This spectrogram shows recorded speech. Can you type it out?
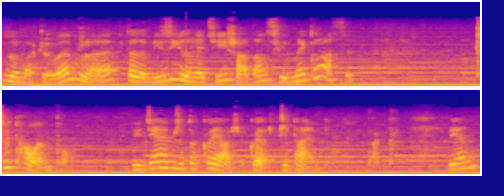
zobaczyłem, że w telewizji leci szatan z siódmej klasy. Czytałem to. Wiedziałem, że to kojarzę, kojarzę, czytałem to, tak. Więc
